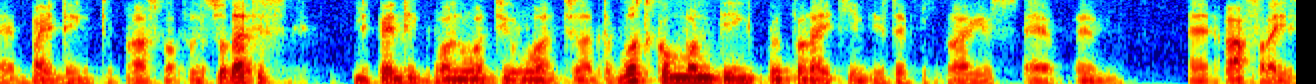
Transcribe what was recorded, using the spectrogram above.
uh, binding to plasma. So that is depending on what you want. And the most common thing people like in this type of like is uh, um, uh, five.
